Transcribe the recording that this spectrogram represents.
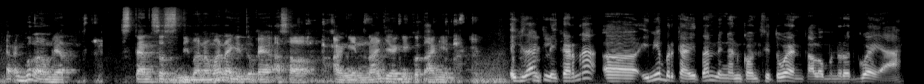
karena gue gak melihat stances di mana-mana gitu kayak asal angin aja ngikut angin. Exactly karena uh, ini berkaitan dengan konstituen kalau menurut gue ya.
